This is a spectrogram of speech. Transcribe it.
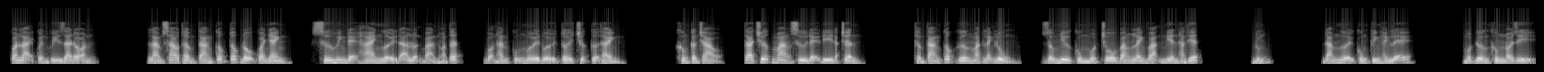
quan lại quyền quý ra đón. Làm sao thẩm tàng cốc tốc độ quá nhanh, sư huynh đệ hai người đã luận bàn hoàn tất, bọn hắn cũng mới đổi tới trước cửa thành. Không cần chào, ta trước mang sư đệ đi đặt chân. Thẩm tàng cốc gương mặt lạnh lùng, giống như cùng một chỗ băng lãnh vạn niên hàn thiết. Đúng. Đám người cung kính hành lễ. Một đường không nói gì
